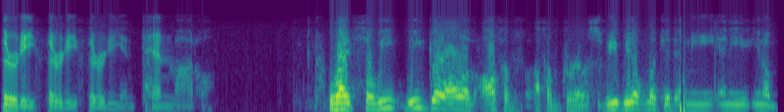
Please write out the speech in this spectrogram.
30 30 30 and 10 model right so we we go all of off of off of gross we we don't look at any any you know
